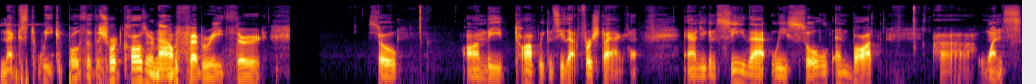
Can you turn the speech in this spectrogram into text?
next week. Both of the short calls are now February 3rd. So on the top we can see that first diagonal and you can see that we sold and bought uh, once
